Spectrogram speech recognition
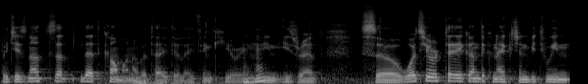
Which is not that, that common of a title, I think, here in, Mhm. in Israel. So, what's your take on the connection between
